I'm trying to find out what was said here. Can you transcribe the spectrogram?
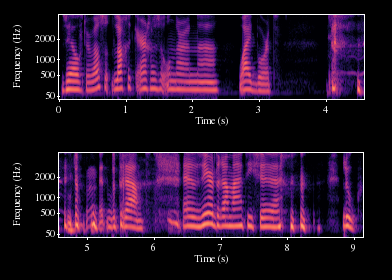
zelf er was, lag ik ergens onder een eh, whiteboard. Met betraand. Een zeer dramatische look.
